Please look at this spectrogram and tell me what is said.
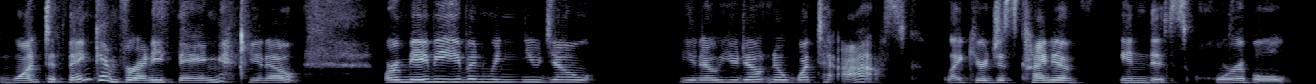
want to thank him for anything, you know, or maybe even when you don't, you know, you don't know what to ask. Like you're just kind of in this horrible,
